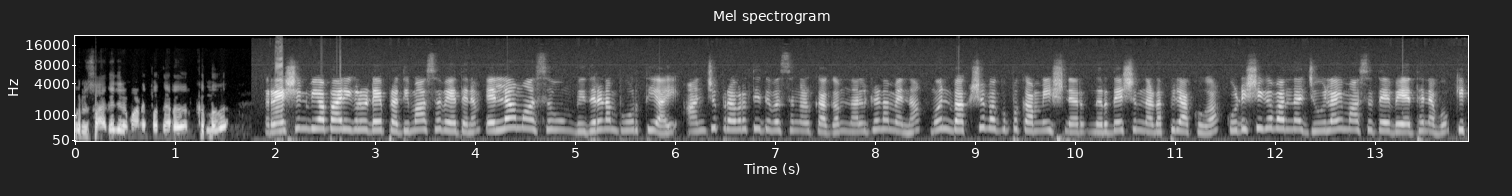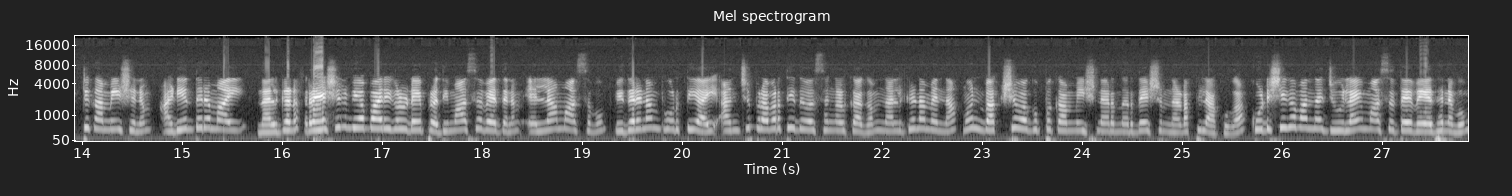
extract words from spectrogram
ഒരു സാഹചര്യമാണ് ഇപ്പോൾ നിലനിൽക്കുന്നത്. റേഷൻ വ്യാപാരികളുടെ പ്രതിമാസ വേതനം എല്ലാ മാസവും വിതരണം പൂർത്തിയായി അഞ്ചു പ്രവൃത്തി ദിവസങ്ങൾക്കകം നൽകണമെന്ന മുൻ ഭക്ഷ്യവകുപ്പ് കമ്മീഷണർ നിർദ്ദേശം നടപ്പിലാക്കുക. കുടിശ്ശിക വന്ന ജൂലൈ മാസത്തെ വേതനവും കിറ്റ് കമ്മീഷനും അടിയന്തരമായി നൽകണം. റേഷൻ വ്യാപാരികളുടെ പ്രതിമാസ വേതനം എല്ലാ മാസവും വിതരണം പൂർത്തിയായി അഞ്ചു പ്രവൃത്തി ദിവസങ്ങൾക്കകം നൽകണമെന്ന മുൻ ഭക്ഷ്യവകുപ്പ് കമ്മീഷണർ നിർദ്ദേശം നടപ്പിലാക്കുക. കുടിശ്ശിക വന്ന ജൂലൈ മാസത്തെ വേതനവും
